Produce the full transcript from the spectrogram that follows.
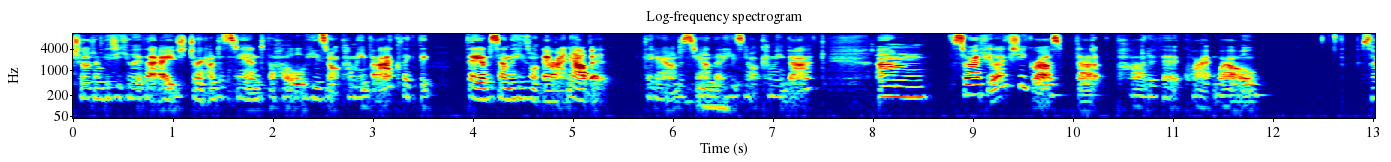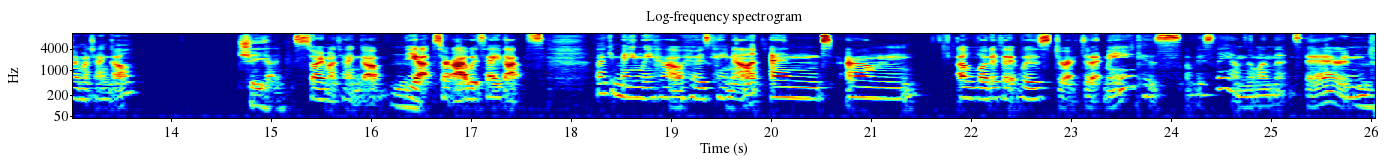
children, particularly that age, don't understand the whole he's not coming back. Like they, they understand that he's not there right now, but they don't understand that he's not coming back. Um, so I feel like she grasped that part of it quite well. So much anger She had. so much anger. Mm. Yeah, so I would say that's like mainly how hers came out, and um, a lot of it was directed at me because obviously I'm the one that's there, and Mm.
